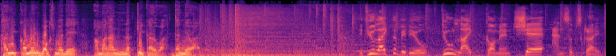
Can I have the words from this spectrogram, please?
खाली कॉमेंट बॉक्समध्ये आम्हाला नक्की कळवा. धन्यवाद. If you like the video, do like, comment, share, and subscribe.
